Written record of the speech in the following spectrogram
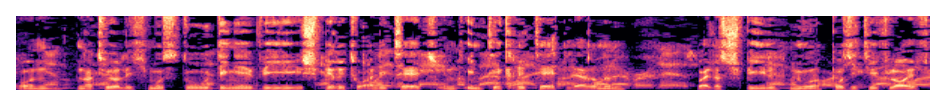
Und natürlich musst du Dinge wie Spiritualität und Integrität lernen, weil das Spiel nur positiv läuft,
